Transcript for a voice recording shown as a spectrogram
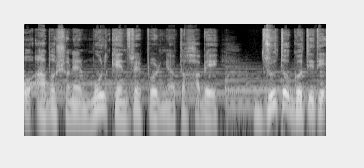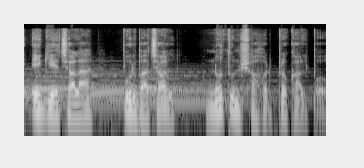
ও আবাসনের মূল কেন্দ্রে পরিণত হবে দ্রুত গতিতে এগিয়ে চলা পূর্বাচল নতুন শহর প্রকল্প।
